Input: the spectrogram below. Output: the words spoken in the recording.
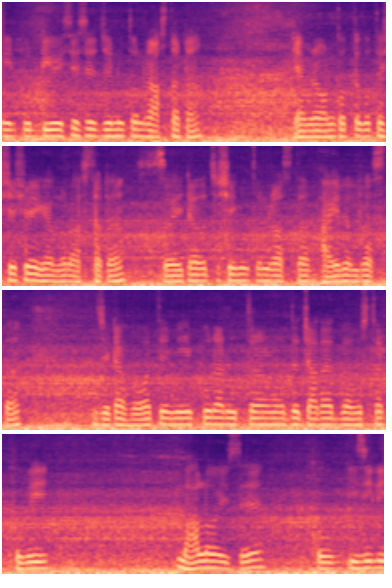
মিরপুর ডিওএসএস এর যে নতুন রাস্তাটা ক্যামেরা অন করতে করতে শেষ হয়ে গেল রাস্তাটা। সো এটা হচ্ছে সেই নতুন রাস্তা ভাইরাল রাস্তা, যেটা হওয়াতে মিরপুর আর উত্তরার মধ্যে যাতায়াত ব্যবস্থার খুবই ভালো হয়েছে। খুব ইজিলি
